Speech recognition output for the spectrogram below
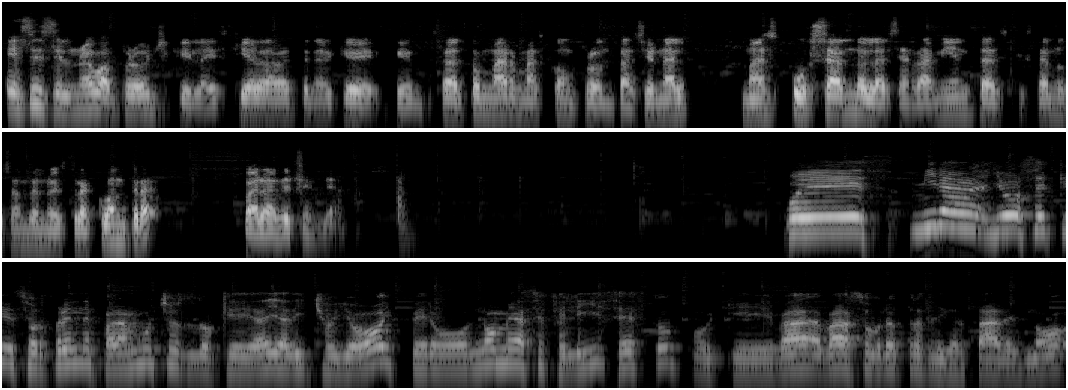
ese es el nuevo approach que la izquierda va a tener que, empezar a tomar más confrontacional, más usando las herramientas que están usando en nuestra contra para defendernos. Pues mira, yo sé que sorprende para muchos lo que haya dicho yo hoy, pero no me hace feliz esto porque va, sobre otras libertades, ¿no?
